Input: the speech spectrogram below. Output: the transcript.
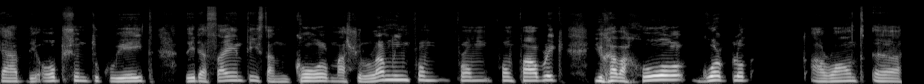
have the option to create data scientists and call machine learning from, from, from Fabric. You have a whole workload around uh,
